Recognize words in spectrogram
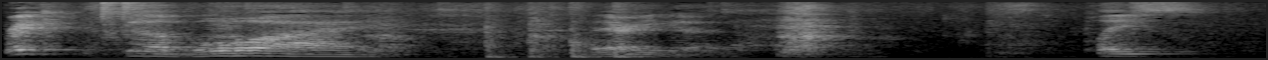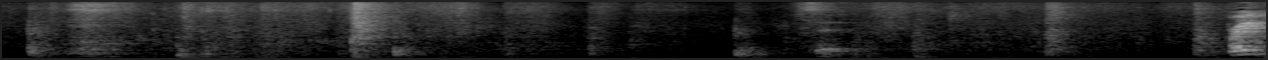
Break. Good boy. Very good. Place. Sit. Break.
